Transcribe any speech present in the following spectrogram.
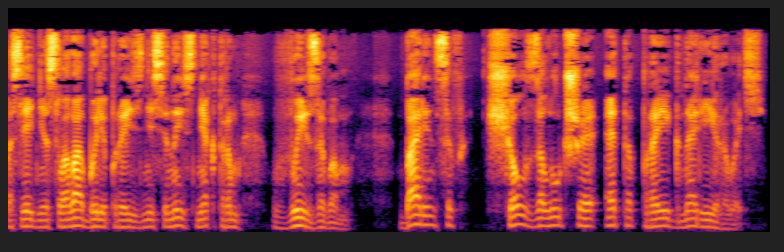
Последние слова были произнесены с некоторым вызовом. Баринцев счел за лучшее это проигнорировать.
